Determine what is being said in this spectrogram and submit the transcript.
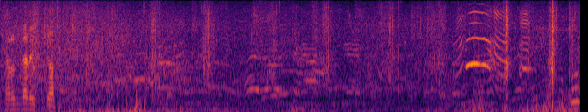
Pero diretso. So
